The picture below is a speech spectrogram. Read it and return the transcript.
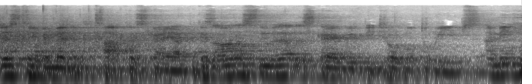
Just take a minute to talk this guy up because honestly, without this guy, we'd be total dweebs. I mean, he's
